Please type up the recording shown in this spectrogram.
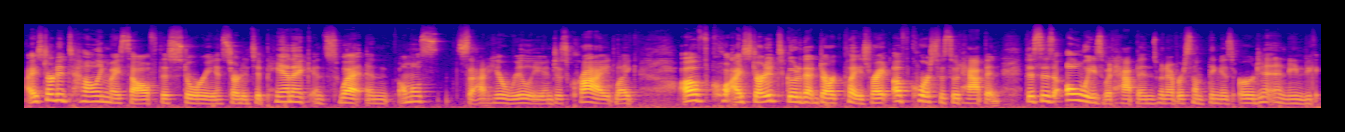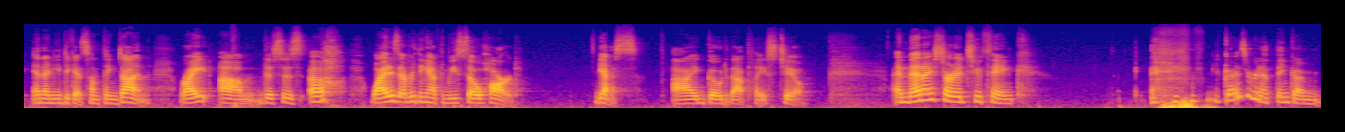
I started telling myself this story and started to panic and sweat and almost sat here really and just cried like of course, I started to go to that dark place, right? Of course, this would happen. This is always what happens whenever something is urgent and, need to, and I need to get something done, right? Um, this is, ugh, why does everything have to be so hard? Yes, I go to that place too. And then I started to think, you guys are going to think I'm,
